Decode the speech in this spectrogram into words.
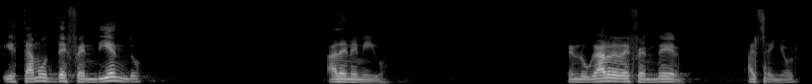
y estamos defendiendo al enemigo en lugar de defender al Señor.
